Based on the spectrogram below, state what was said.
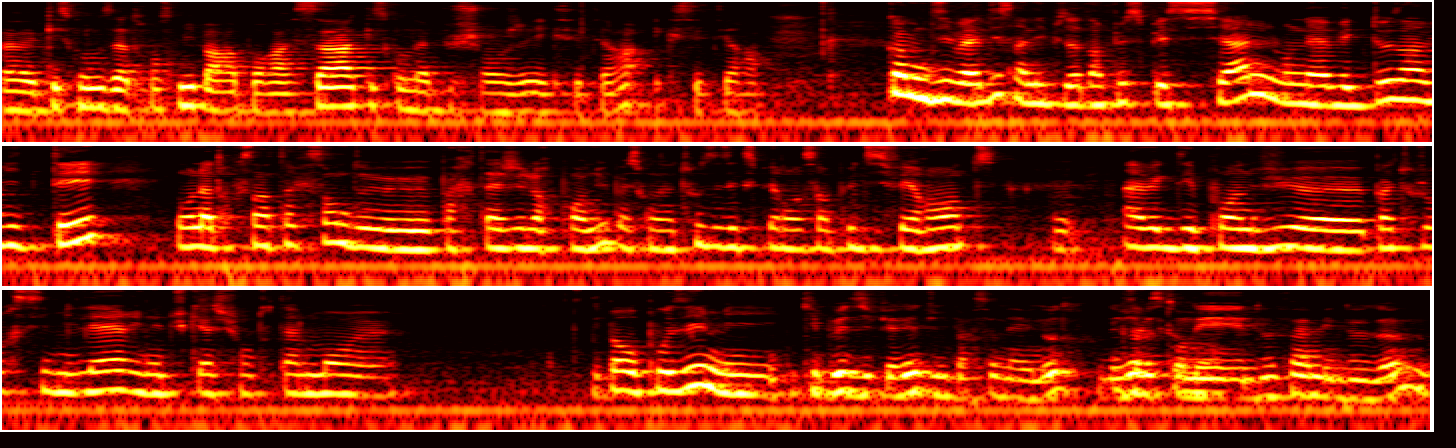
euh, qu'est-ce qu'on nous a transmis par rapport à ça, qu'est-ce qu'on a pu changer, etc. etc. Comme dit, c'est un épisode un peu spécial. On est avec deux invités. Et on a trouvé ça intéressant de partager leurs points de vue parce qu'on a tous des expériences un peu différentes, Mm. avec des points de vue euh, pas toujours similaires, une éducation totalement. Euh, c'est pas opposée, mais Qui peut différer d'une personne à une autre. Déjà parce qu'on est deux femmes et deux hommes.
